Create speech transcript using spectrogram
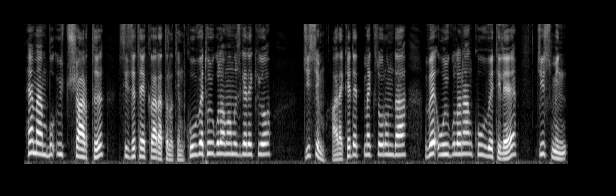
Hemen bu üç şartı size tekrar hatırlatayım. Kuvvet uygulamamız gerekiyor. Cisim hareket etmek zorunda ve uygulanan kuvvet ile cismin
